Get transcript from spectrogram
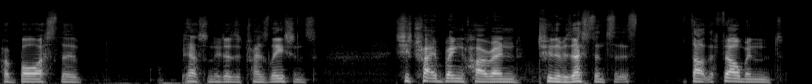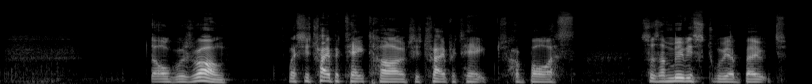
her boss, the person who does the translations. She's trying to bring her in to the resistance at the film, and it all goes wrong. But she's trying to protect her, and she's trying to protect her boss. So it's a movie story about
